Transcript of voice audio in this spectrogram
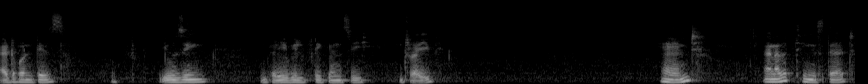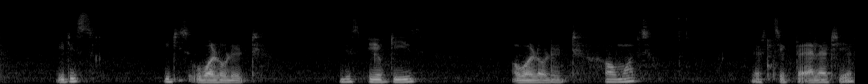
advantage of using variable frequency drive. And another thing is that it is it is overloaded. This VFD is overloaded. How much? Let's check the alert here.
